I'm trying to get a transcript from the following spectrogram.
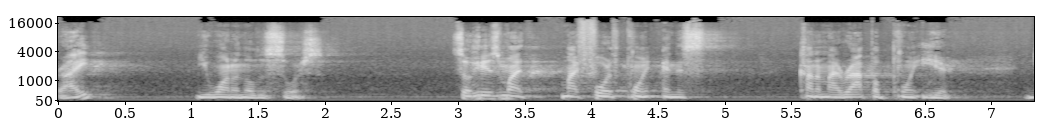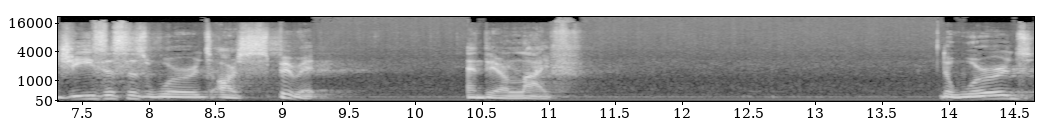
Right? You want to know the source. So here's my, my fourth point, and this kind of my wrap up point here. Jesus' words are spirit and they are life. The words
